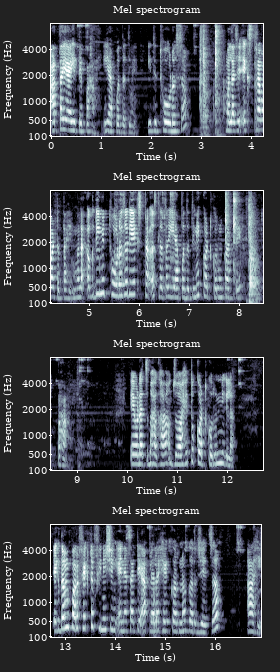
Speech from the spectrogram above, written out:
आता या इथे पहा या पद्धतीने. इथे थोडंसं मला जे एक्स्ट्रा वाटत आहे मला अगदी मी थोडं जरी एक्स्ट्रा असलं तरी या पद्धतीने कट करून काढते. पहा. एवढाच भाग हा जो आहे तो कट करून निघाला. एकदम परफेक्ट फिनिशिंग येण्यासाठी आपल्याला हे करणं गरजेचं आहे.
